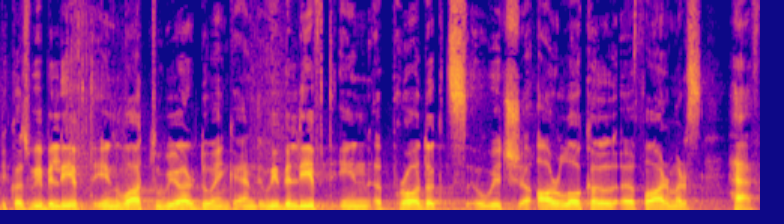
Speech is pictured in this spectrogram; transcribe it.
because we believed in what we are doing and we believed in uh, products which our local uh, farmers have.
